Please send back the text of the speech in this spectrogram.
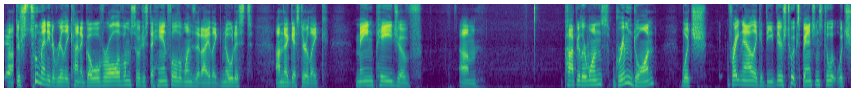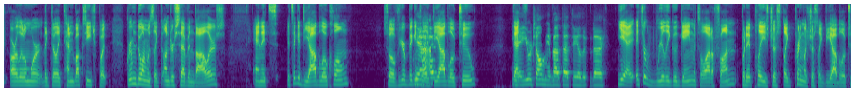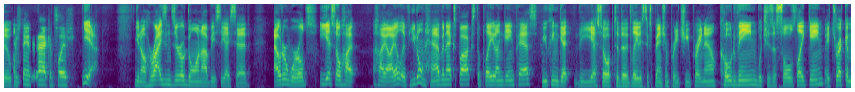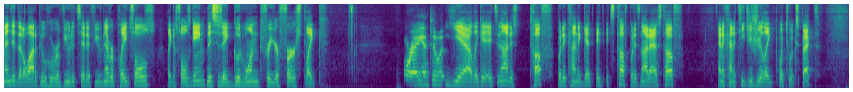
Yeah. Uh, there's too many to really kind of go over all of them. So just a handful of the ones that I like noticed on the, I guess their like main page of um, popular ones. Grim Dawn, which right now like the there's two expansions to it which are a little more like they're like 10 bucks each but grim dawn was like under seven dollars and it's it's like a diablo clone so if you're big into like I- diablo 2 Yeah, you were telling me about that the other day. yeah it's a really good game it's a lot of fun but it plays just like pretty much just like diablo 2 Your standard hack and slash. yeah you know horizon zero dawn obviously i said outer worlds eso high High Isle, if you don't have an Xbox to play it on Game Pass, you can get the ESO up to the latest expansion pretty cheap right now. Code Vein, which is a Souls like game, it's recommended that a lot of people who reviewed it said if you've never played Souls, like a Souls game, this is a good one for your first, like, Foray into it. yeah, like it, it's not as tough, but it kind of get it, it's tough, but it's not as tough, and it kind of teaches you like what to expect.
